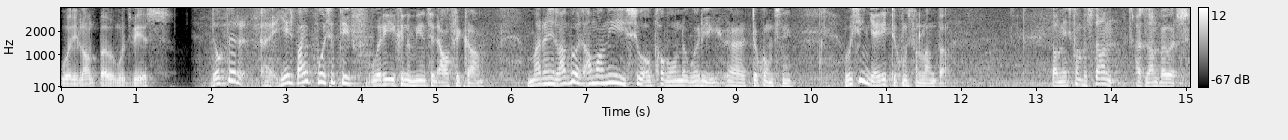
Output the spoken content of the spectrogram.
oor die landbou moet wees. Dokter, uh, jy's baie positief oor die ekonomie in Suid-Afrika. Maar in die landbou is almal nie so opgewonde oor die uh, toekoms nie. Hoe sien jy die toekoms van landbou? Wel mense kan verstaan as landbouers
